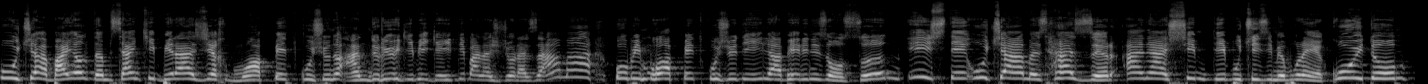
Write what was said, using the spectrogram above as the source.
bu uçağa bayıldım. Sanki birazcık muhabbet kuşunu andırıyor gibi geldi bana şurası ama bu bir muhabbet kuşu değil haberiniz olsun. İşte uçağımız hazır. Ana şimdi bu çizimi buraya koydum.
